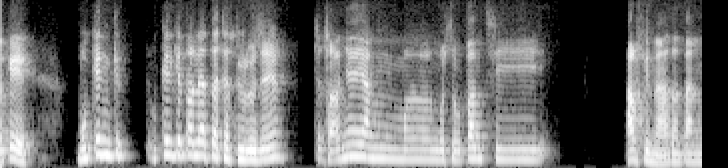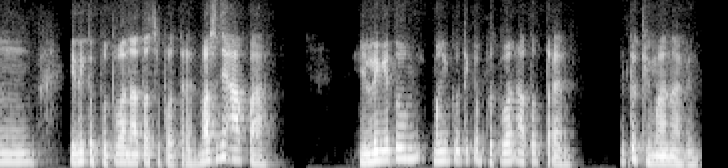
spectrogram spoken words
oke. Mungkin kita, mungkin kita lihat aja dulu sih. Soalnya yang mengusulkan si Alvina tentang ini kebutuhan atau sebuah tren. Maksudnya apa? Healing itu mengikuti kebutuhan atau tren. Itu gimana, Vin?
